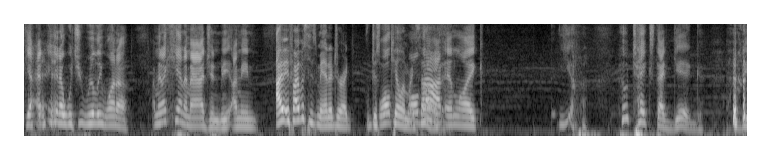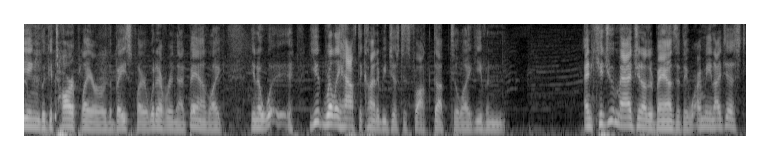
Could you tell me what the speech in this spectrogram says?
yeah, and you know, would you really want to? I mean, I can't imagine be. I mean, I, if I was his manager, I'd just well, kill him well, myself. that and like, yeah, who takes that gig, being the guitar player or the bass player, or whatever in that band? Like, you know, wh- you'd really have to kind of be just as fucked up to like even. And could you imagine other bands that they were? I mean, I just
